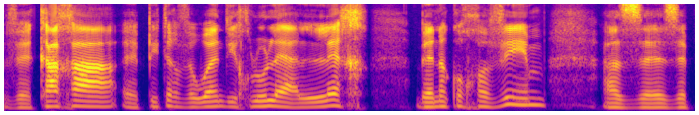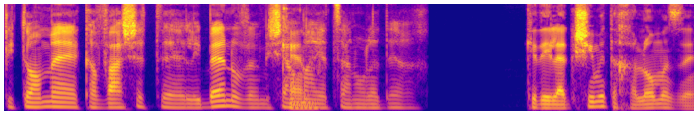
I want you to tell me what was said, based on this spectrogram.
וככה אה, פיטר וונדי יוכלו להלך בין הכוכבים, אז אה, זה פתאום אה, כבש את אה, ליבנו, ומשם כן. יצאנו לדרך. כדי להגשים את החלום הזה,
